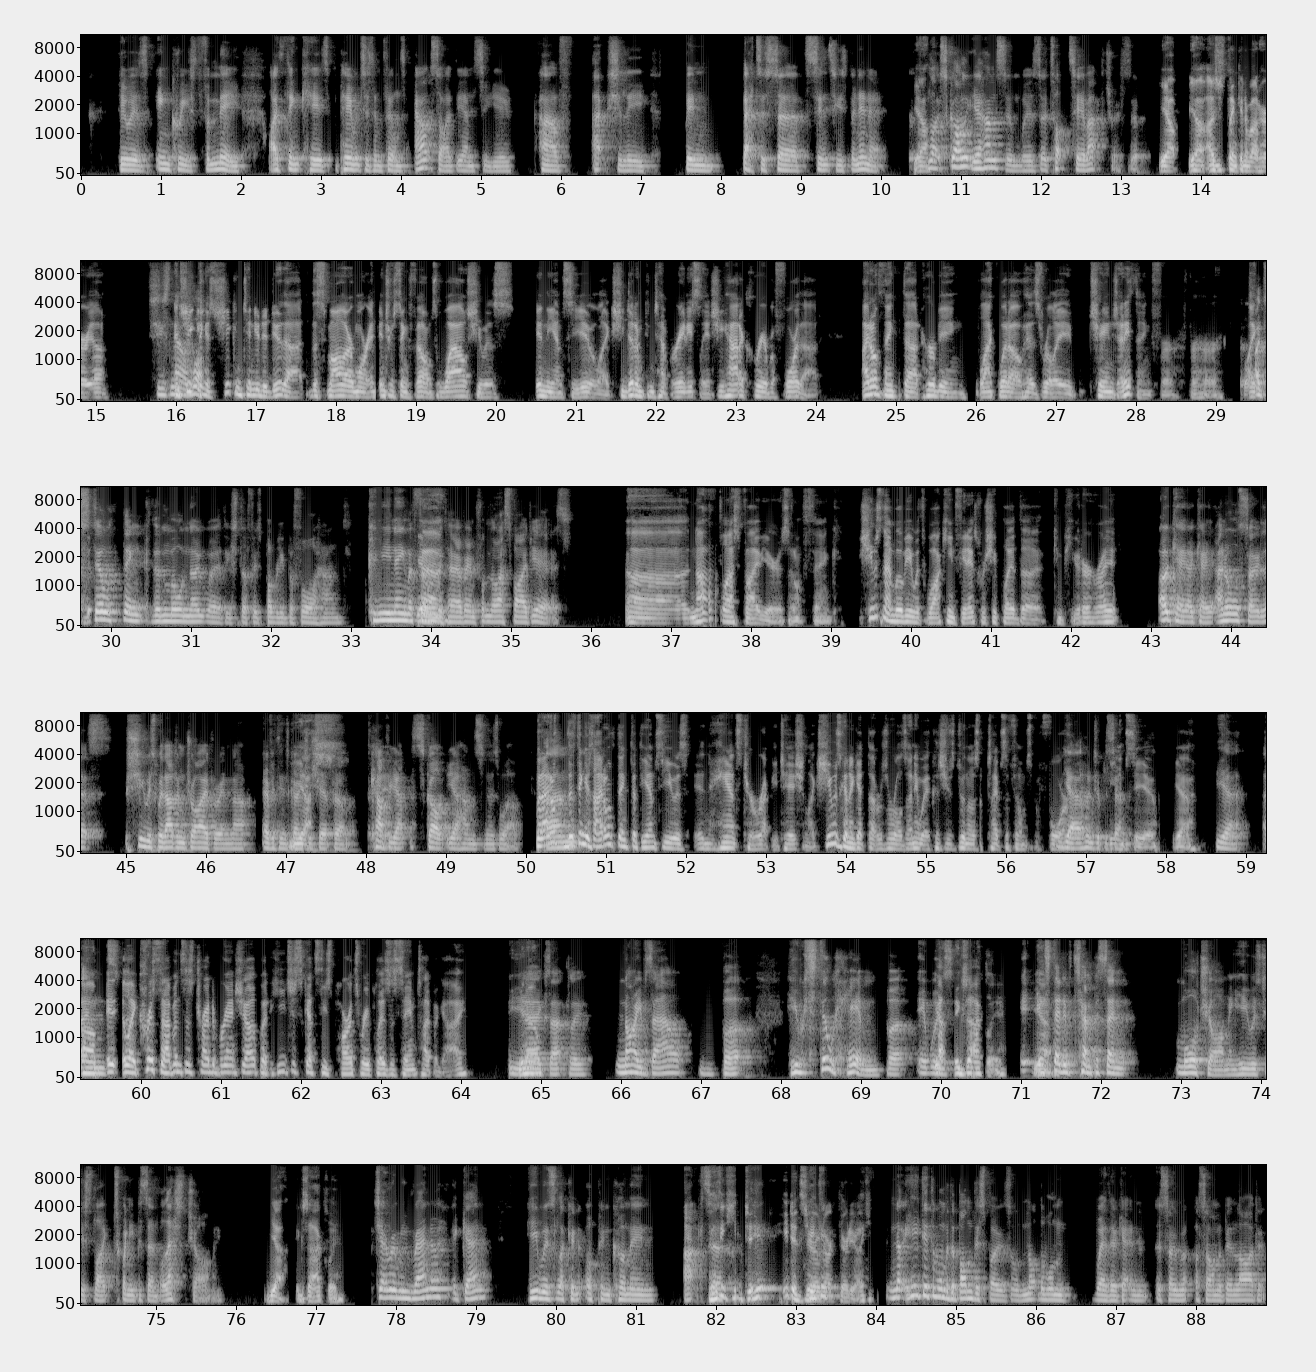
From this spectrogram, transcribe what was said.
who has increased for me. I think his appearances in films outside the MCU have actually been better served since he's been in it. Yeah. Like Scarlett Johansson was a top tier actress. Yeah, yeah. I was just thinking about her. Yeah. She's now. And she what? she continued to do that, the smaller, more interesting films while she was in the MCU. Like she did them contemporaneously, and she had a career before that. I don't think that her being Black Widow has really changed anything for for her. Like I'd still think the more noteworthy stuff is probably beforehand. Can you name a film Yeah. with her in from the last five years? uh not the last five years, I don't think. She was in that movie with Joaquin Phoenix where she played the computer, right? Okay, okay. And also, let's. She was with Adam Driver in that Everything's Going to Yes. Shit film. Caveat Scarlett Johansson as well. But I don't. Um, the thing is, I don't think that the MCU has enhanced her reputation. Like she was going to get those roles anyway because she was doing those types of films before Yeah, hundred percent. MCU. Yeah. Yeah. Um, it, like Chris Evans has tried to branch out, but he just gets these parts where he plays the same type of guy. yeah, know? exactly. Knives Out, but he was still him, but it was exactly. i- yeah. instead of ten percent more charming, he was just like twenty percent less charming. Yeah, exactly. Jeremy Renner again. He was like an up and coming I actor. think he did. He did Zero did- Dark Thirty. Like No, he did the one with the bomb disposal, not the one where they're getting Osama, Osama bin Laden.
